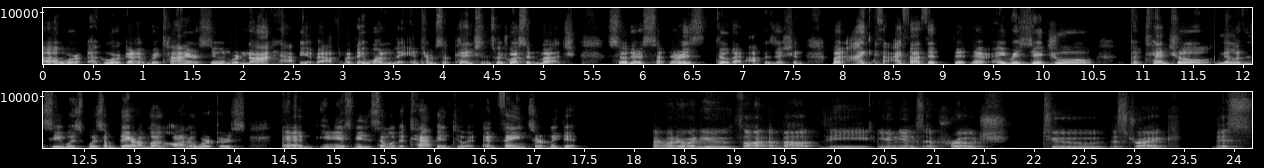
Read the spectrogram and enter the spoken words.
uh, were uh, who are going to retire soon were not happy about what they wanted in, the, in, terms of pensions, which wasn't much. So there's there is still that opposition. But I I thought that, that there a residual potential militancy was was there among auto workers, and you just needed someone to tap into it, and Fain certainly did. I wonder what you thought about the union's approach to the strike, this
